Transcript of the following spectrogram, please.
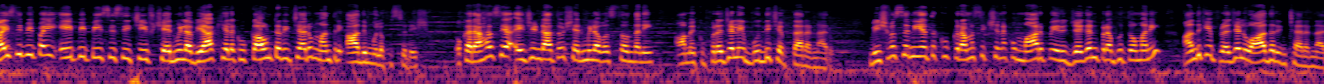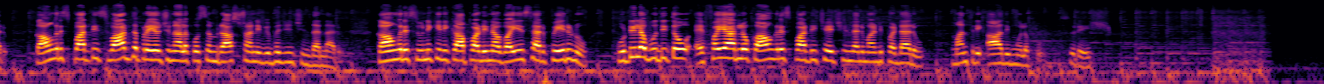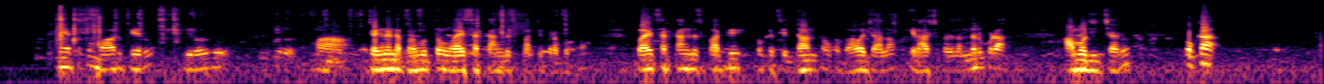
వైసీపీపై APPCC chief Sharmila వ్యాఖ్యలకు counter ఇచ్చారు మంత్రి ఆదిమూలపు సురేష్. ఒక రహస్య ఎజెండాతో షర్మిల వస్తోందని ఆమెకు ప్రజలే బుద్ధి చెప్తారన్నారు. విశ్వసనీయతకు క్రమశిక్షణకు మారుపేరు జగన్ ప్రభుత్వమని అందుకే ప్రజలు ఆదరించారన్నారు. కాంగ్రెస్ పార్టీ స్వార్థ ప్రయోజనాల కోసం రాష్ట్రాన్ని విభజించిందన్నారు. కాంగ్రెస్ ఉనికిని కాపాడిన వైఎస్ఆర్ పేరును కుటిల బుద్ధితో ఎఫ్ఐఆర్లో కాంగ్రెస్ పార్టీ చేర్చిందని మండిపడ్డారు మంత్రి ఆదిమూలపు సురేష్. ఈరోజు మా జగనన్న ప్రభుత్వం వైఎస్ఆర్ కాంగ్రెస్ పార్టీ ప్రభుత్వం. వైఎస్ఆర్ కాంగ్రెస్ పార్టీ ఒక సిద్ధాంతం ఒక భావజాలం ఈ రాష్ట్ర ప్రజలందరూ కూడా ఆమోదించారు. ఒక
